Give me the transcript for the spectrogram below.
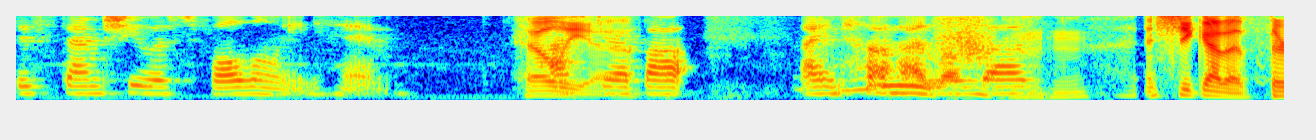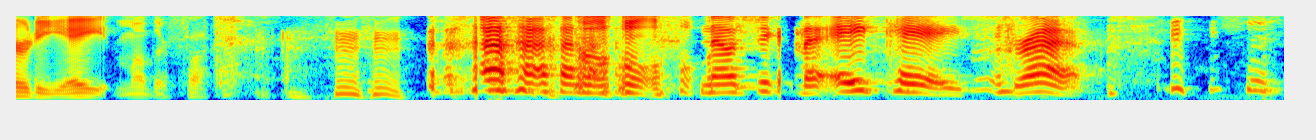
This time she was following him. Hell After yeah. about I know, I love Oof. that. Mhm. And she got a 38, motherfucker. now she got an AK strapped.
